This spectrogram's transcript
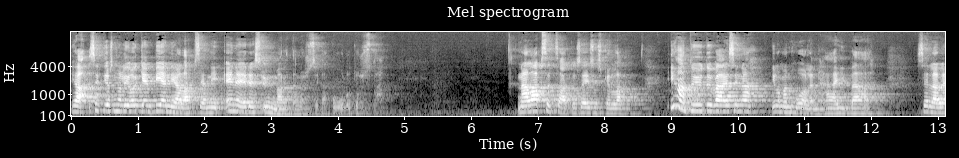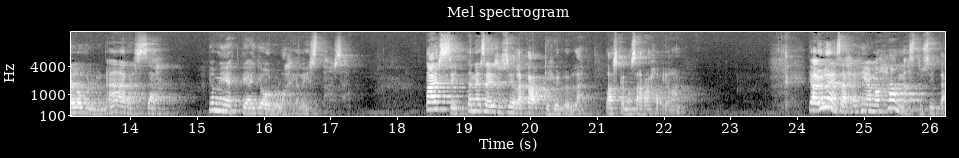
ja sitten jos ne oli oikein pieniä lapsia, niin ei ne edes ymmärtänyt sitä kuulutusta. Nämä lapset saattoi seisoskella ihan tyytyväisinä, ilman huolen häivää, siellä leluhyllyn ääressä ja miettiä joululahjalistansa. Tai sitten ne seisoi siellä karkkihyllyllä laskemassa rahojaan. Ja yleensä he hieman hämmästy sitä,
